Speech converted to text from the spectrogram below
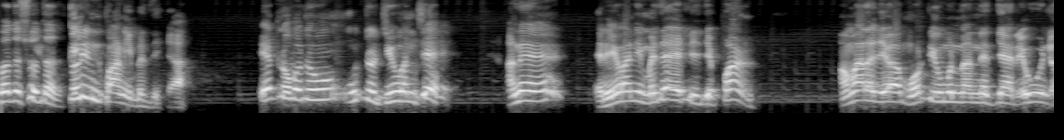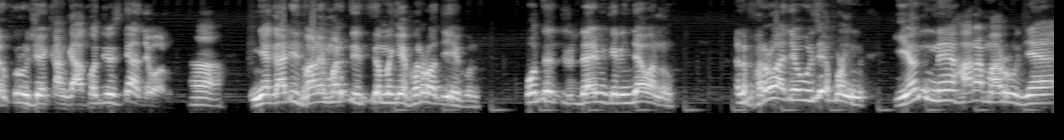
બધું શુદ્ધ ક્લીન પાણી બધી હા. એટલું બધું ઊંચું જીવન છે અને રહેવાની મજા એટલી છે પણ અમારા જેવા મોટી ઉંમરના ને ત્યાં રહેવું ને અઘરું છે કારણ કે આખો દિવસ ક્યાં જવાનું? હા. અહીંયા ગાડી ભાડે મળતી તમે ક્યાંય ફરવા જઈએ પોતે ડ્રાઇવિંગ કરીને જવાનું. એટલે ફરવા જેવું છે પણ યંગ ને હારા મારું જ્યાં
